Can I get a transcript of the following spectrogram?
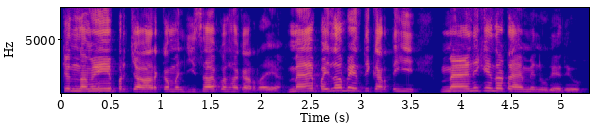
ਕਿ ਨਵੇਂ ਪ੍ਰਚਾਰਕ ਮੰਜੀ ਸਾਹਿਬ ਕਥਾ ਕਰ ਰਹੇ ਆ, ਮੈਂ ਪਹਿਲਾਂ ਬੇਨਤੀ ਕਰਤੀ ਸੀ, ਮੈਂ ਨਹੀਂ ਕਹਿੰਦਾ ਟਾਈਮ ਮੈਨੂੰ ਦੇ ਦਿਓ।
